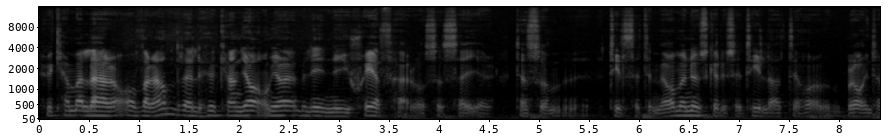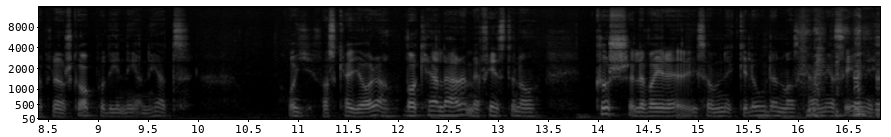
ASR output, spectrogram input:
Hur kan man lära av varandra? Eller hur kan jag, om jag blir ny chef här och så säger den som tillsätter mig, ja men nu ska du se till att jag har bra entreprenörskap på din enhet. Oj, vad ska jag göra? Vad kan jag lära mig? Finns det någon kurs eller vad är det liksom nyckelorden man ska ha med sig in i?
